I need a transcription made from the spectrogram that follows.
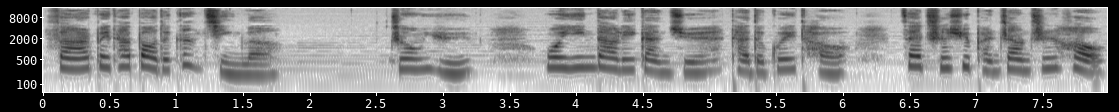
反而被它抱得更紧了。终于，我阴道里感觉它的龟头在持续膨胀之后，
